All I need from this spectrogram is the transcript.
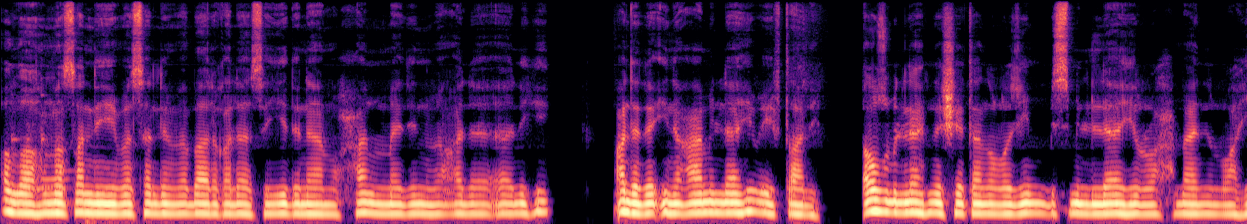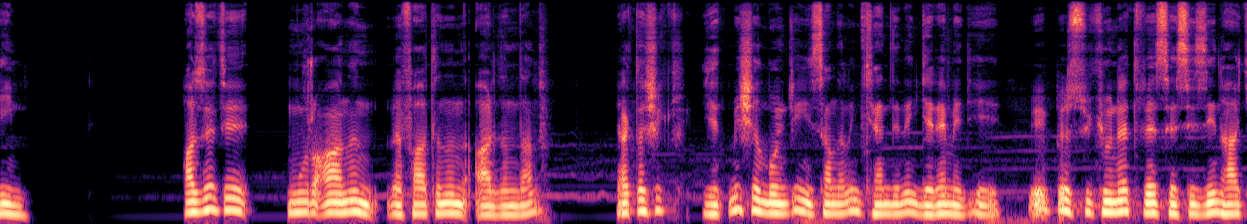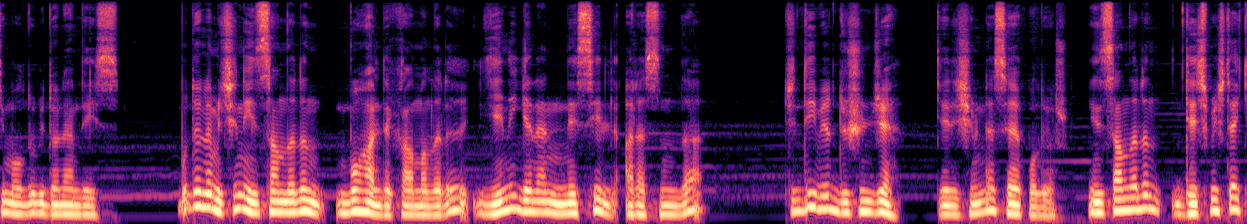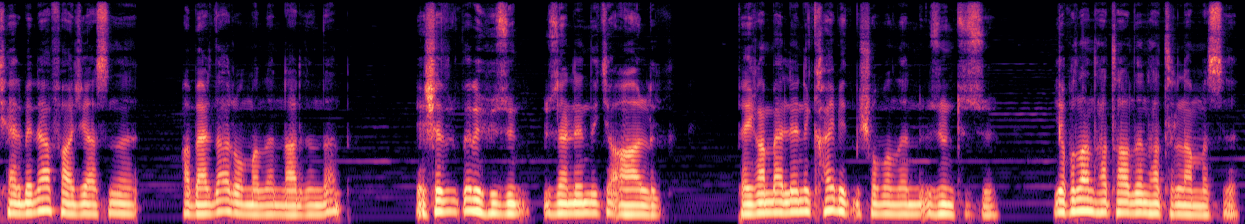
Allahümme salli ve sellim ve barik ala seyyidina Muhammedin ve ala alihi adede in'amillahi ve iftali. Euzu billahi mineşşeytanirracim. Bismillahirrahmanirrahim. Hazreti Mur'an'ın vefatının ardından yaklaşık 70 yıl boyunca insanların kendine gelemediği büyük bir sükunet ve sessizliğin hakim olduğu bir dönemdeyiz. Bu dönem için insanların bu halde kalmaları yeni gelen nesil arasında ciddi bir düşünce gelişimine sebep oluyor. İnsanların geçmişte Kerbela faciasını haberdar olmalarının ardından yaşadıkları hüzün, üzerlerindeki ağırlık, peygamberlerini kaybetmiş olmalarının üzüntüsü, yapılan hataların hatırlanması,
